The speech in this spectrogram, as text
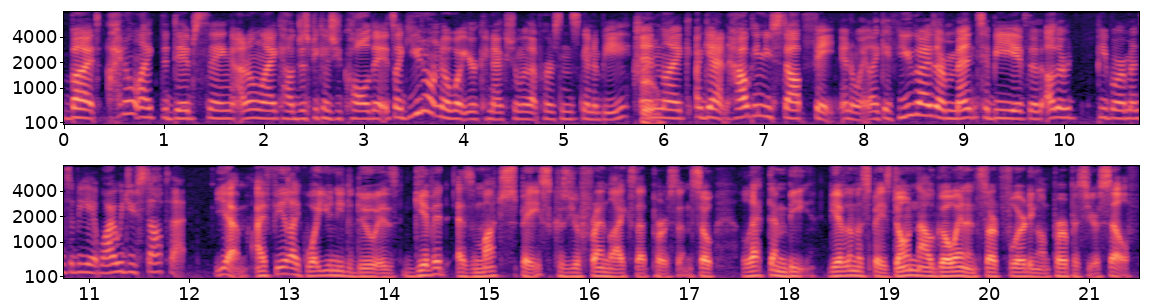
But I don't like the dibs thing. I don't like how just because you called it, it's like you don't know what your connection with that person's gonna be. True. And like again, how can you stop fate in a way? Like if you guys are meant to be, if the other people are meant to be, why would you stop that? Yeah, I feel like what you need to do is give it as much space because your friend likes that person. So let them be. Give them the space. Don't now go in and start flirting on purpose yourself.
